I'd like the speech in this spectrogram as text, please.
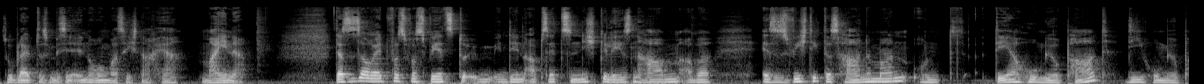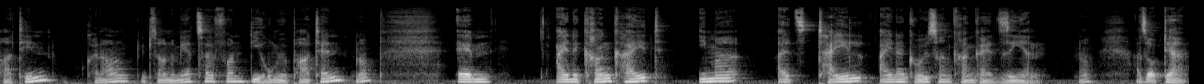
so bleibt das ein bisschen Erinnerung, was ich nachher meine. Das ist auch etwas, was wir jetzt in den Absätzen nicht gelesen haben, aber es ist wichtig, dass Hahnemann und der Homöopath, die Homöopathin, keine Ahnung, gibt es auch eine Mehrzahl von, die Homöopathin, ne, ähm, eine Krankheit immer als Teil einer größeren Krankheit sehen. Ne? Also ob der,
